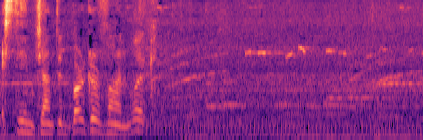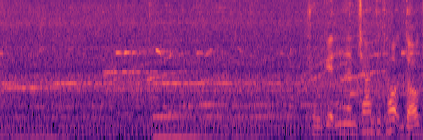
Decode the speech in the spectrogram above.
It's the enchanted burger van, look. Shall we get an enchanted hot dog?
